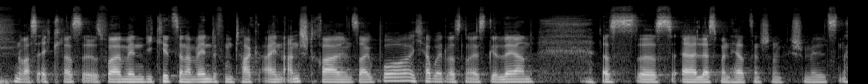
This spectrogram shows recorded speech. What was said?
was echt klasse ist. Vor allem, wenn die Kids dann am Ende vom Tag einen anstrahlen und sagen, boah, ich habe etwas Neues gelernt, das, das äh, lässt mein Herz dann schon schmilzen.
